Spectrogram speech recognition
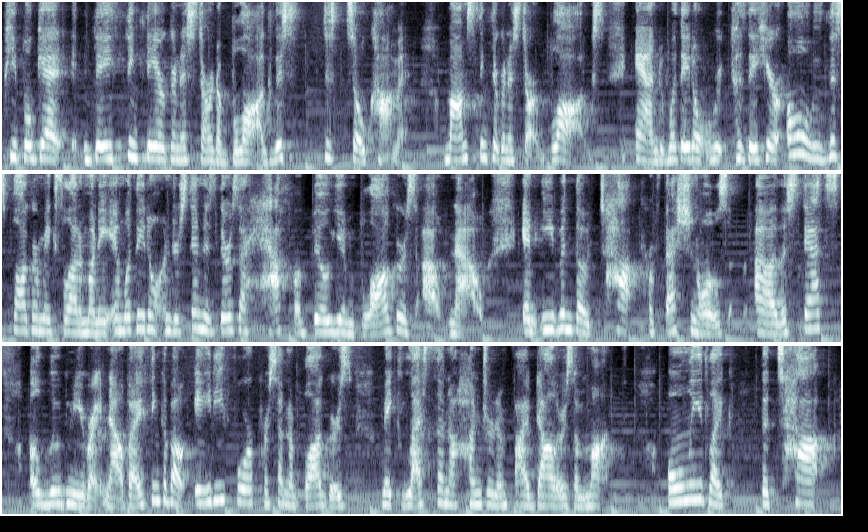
people get they think they are going to start a blog. This is so common. Moms think they're going to start blogs and what they don't because they hear oh this blogger makes a lot of money and what they don't understand is there's a half a billion bloggers out now. And even the top professionals uh, the stats elude me right now but i think about 84% of bloggers make less than $105 a month. Only like the top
